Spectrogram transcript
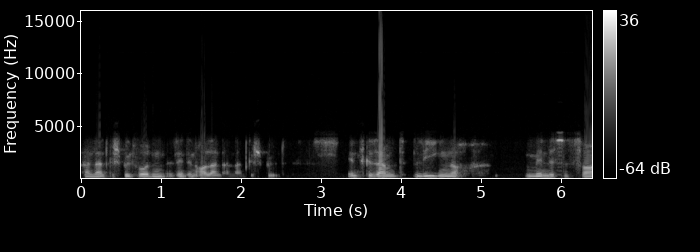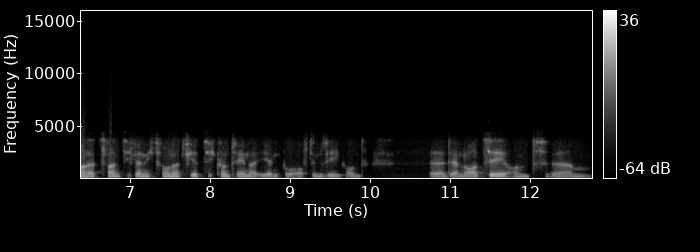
an Land gespült wurden, sind in Holland an Land gespült. Insgesamt liegen noch mindestens 220, wenn nicht 240 Container irgendwo auf dem Seegrund äh, der Nordsee. Und ähm,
